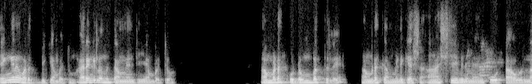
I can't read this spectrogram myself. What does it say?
എങ്ങനെ വർദ്ധിപ്പിക്കാൻ പറ്റും? ആരെങ്കിലും ഒന്ന് കമന്റ് ചെയ്യാൻ പറ്റുമോ? നമ്മുടെ കുടുംബത്തിൽ നമ്മുടെ കമ്മ്യൂണിക്കേഷൻ ആശയവിനിമയം കൂട്ടാവുന്ന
